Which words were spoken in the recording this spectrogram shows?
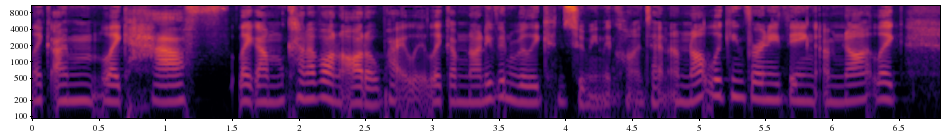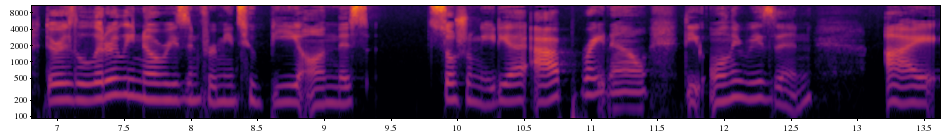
like I'm like half like I'm kind of on autopilot. Like I'm not even really consuming the content. I'm not looking for anything. I'm not like there is literally no reason for me to be on this social media app right now. The only reason I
